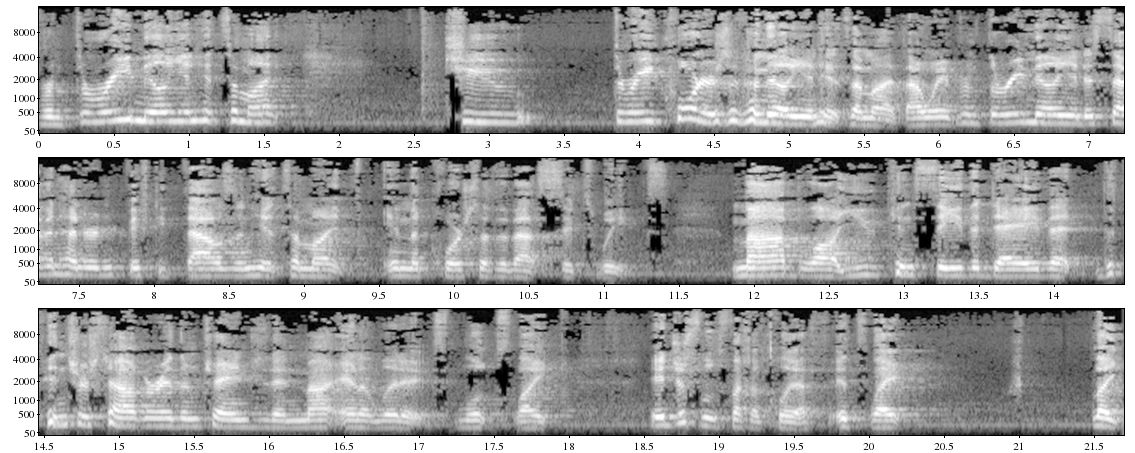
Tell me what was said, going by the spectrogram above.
from 3 million hits a month to three quarters of a million hits a month. I went from three million to 750,000 hits a month in the course of about six weeks. My blog, you can see the day that the Pinterest algorithm changed and my analytics looks like, it just looks like a cliff. It's like, like,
